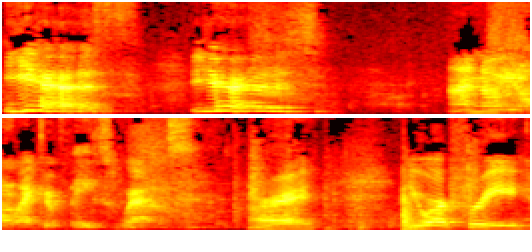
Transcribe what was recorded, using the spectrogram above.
Yes, yes. I know you don't like your face wet. All right, you are free.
